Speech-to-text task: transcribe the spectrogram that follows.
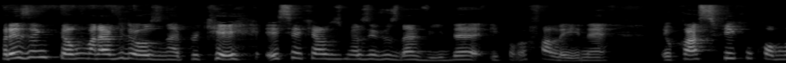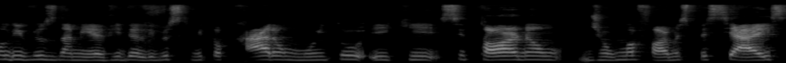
presentão maravilhoso, né? Porque esse aqui é um dos meus livros da vida, e como eu falei, né? Eu classifico como livros da minha vida, livros que me tocaram muito e que se tornam, de alguma forma, especiais,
